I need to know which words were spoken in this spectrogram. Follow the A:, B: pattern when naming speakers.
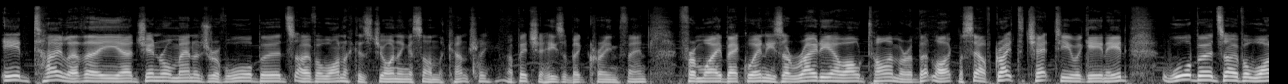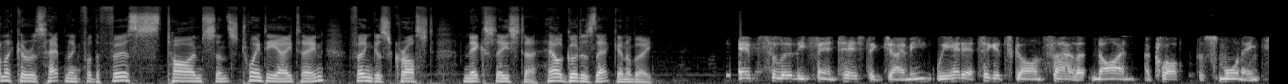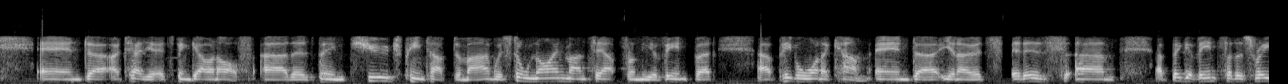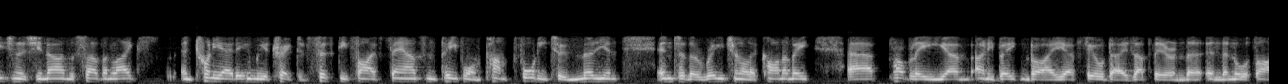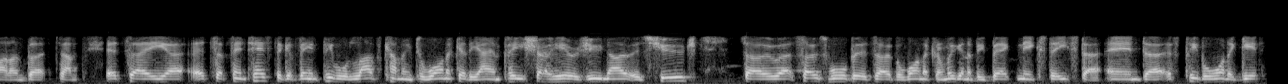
A: Ed Taylor, the uh, general manager of Warbirds over Wanaka, is joining us on the country. I bet you he's a big cream fan from way back when. He's a radio old timer, a bit like myself. Great to chat to you again, Ed. Warbirds over Wanaka is happening for the first time since 2018. Fingers crossed next Easter. How good is that going to be?
B: Absolutely fantastic, Jamie. We had our tickets go on sale at nine o'clock this morning, and uh, I tell you, it's been going off. Uh, there's been huge pent up demand. We're still nine months out from the event, but uh, people want to come, and uh, you know, it's it is um, a big event for this region, as you know, in the Southern Lakes. In 2018, we attracted 55,000 people and pumped 42 million into the regional economy. Uh, probably um, only beaten by uh, field days up there in the in the North Island, but um, it's a uh, it's a fantastic event. People love coming to Wanaka. The A&P show here, as you know, is huge. So uh, so's Warbirds over Wanaka, and we're going to be back next Easter. And uh, if people want to get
